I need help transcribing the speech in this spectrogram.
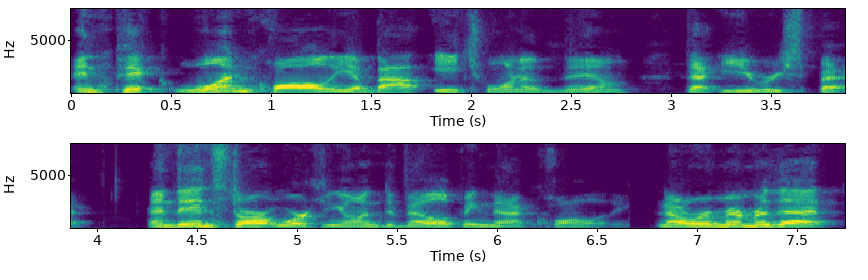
and pick one quality about each one of them that you respect. And then start working on developing that quality. Now, remember that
